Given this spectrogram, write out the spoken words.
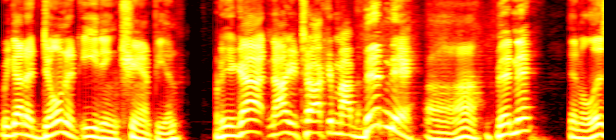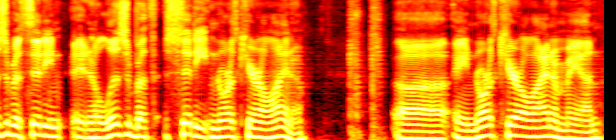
we got a donut eating champion What do you got? Now you're talking my business. Uh-huh. Business? in Elizabeth City, in Elizabeth City, North Carolina. Uh, a North Carolina man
